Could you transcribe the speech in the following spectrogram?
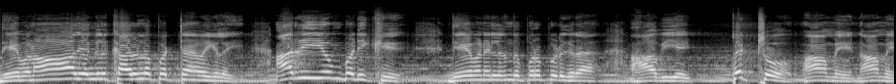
தேவனால் எங்களுக்கு அருளப்பட்டவைகளை அறியும்படிக்கு தேவனிலிருந்து புறப்படுகிற ஆவியை பெற்றோம். ஆமே நாமே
